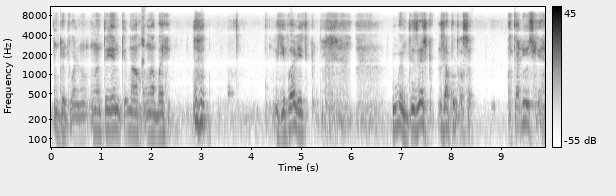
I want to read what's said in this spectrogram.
Дядь Валь, на ТМке, нахуй, на бахе. Въебались. МТЗшка запутался в колючке.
